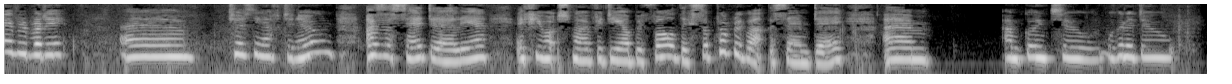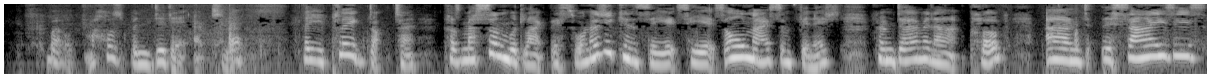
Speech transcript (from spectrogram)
Hi everybody. Um, Tuesday afternoon. As I said earlier, if you watched my video before this, so probably about the same day, um, I'm going to, we're going to do, well, my husband did it actually, the Plague Doctor, because my son would like this one. As you can see, it's here. It's all nice and finished from Diamond Art Club. And the size is,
